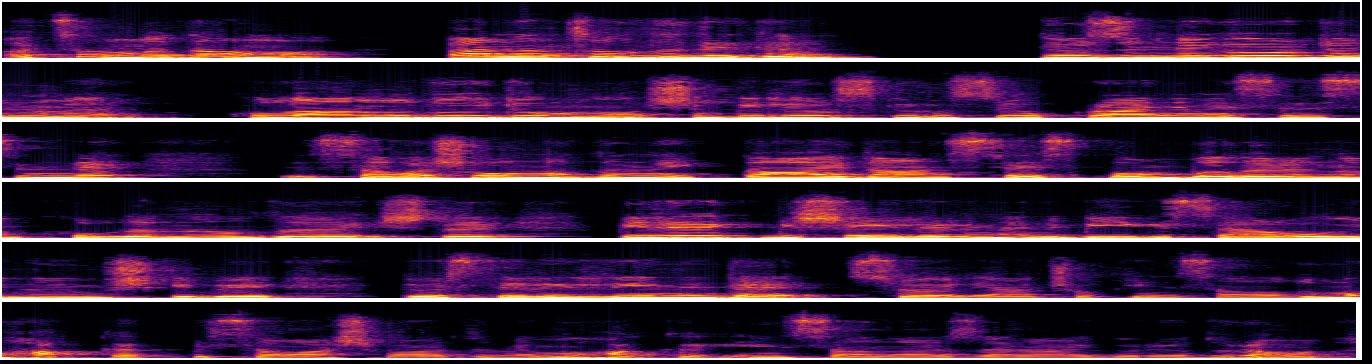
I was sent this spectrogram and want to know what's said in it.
atılmadı ama ben atıldı dedim. Gözünle gördün mü? Kulağını duydun mu? Şimdi biliyoruz ki Rusya-Ukrayna meselesinde savaş olmadığını iddia eden ses bombalarının kullanıldığı işte bilerek bir şeylerin hani bilgisayar oyunuymuş gibi gösterildiğini de söyleyen çok insan oldu. Muhakkak bir savaş vardır ve muhakkak insanlar zarar görüyordur ama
